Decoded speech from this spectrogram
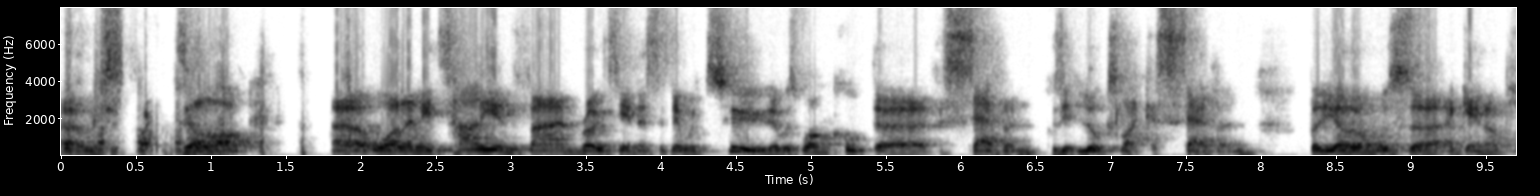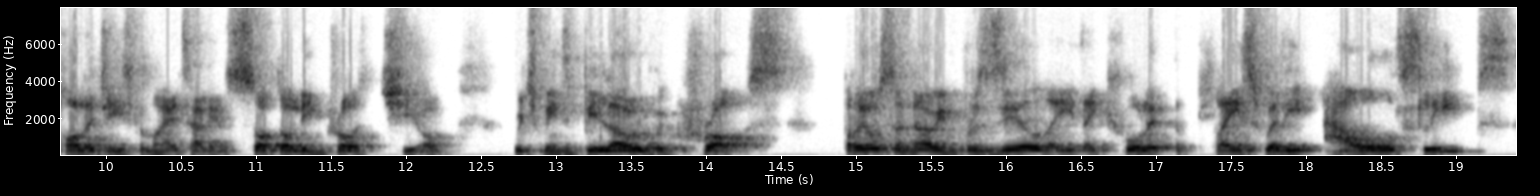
uh, which is quite dark. Uh, while an Italian fan wrote in and said there were two. There was one called the, the Seven, because it looks like a seven. But the other one was, uh, again, apologies for my Italian, sotto l'incrocio, which means below the cross. But I also know in Brazil, they, they call it the place where the owl sleeps.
